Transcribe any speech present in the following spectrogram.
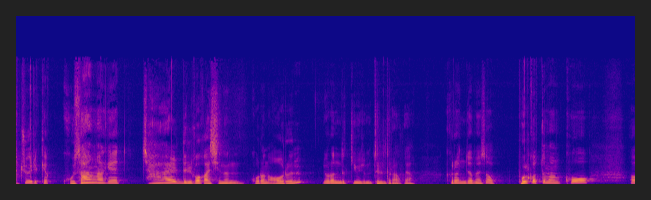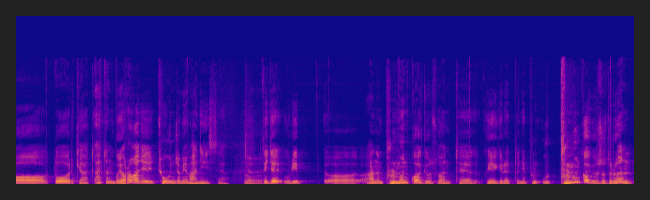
아주 이렇게 고상하게 잘 늙어가시는 그런 어른 이런 느낌이 좀 들더라고요. 그런 점에서 볼 것도 많고 어 또 이렇게 하여튼 뭐 여러 가지 좋은 점이 많이 있어요. 예. 근데 이제 우리 어 아는 불문과 교수한테 그 얘기를 했더니 불, 우- 불문과 교수들은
